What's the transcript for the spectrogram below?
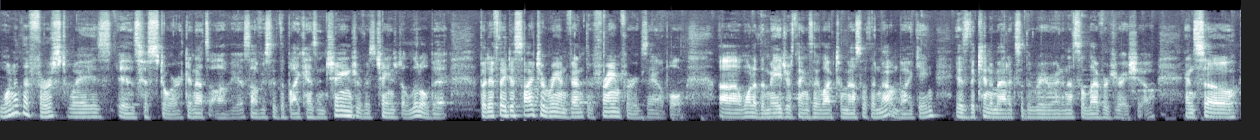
One of the first ways is historic, and that's obvious. Obviously, the bike hasn't changed or it's changed a little bit. But if they decide to reinvent their frame, for example, uh, one of the major things they like to mess with in mountain biking is the kinematics of the rear end, and that's the leverage ratio. And so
